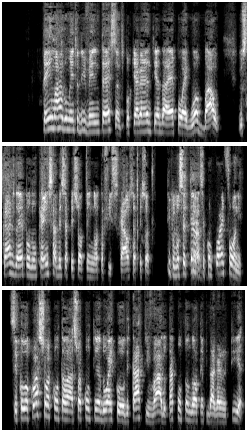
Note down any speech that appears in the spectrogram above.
tem um argumento de venda interessante, porque a garantia da Apple é global. E os caras da Apple não querem saber se a pessoa tem nota fiscal, se a pessoa. Tipo, você tem lá, é. você comprou um iPhone, você colocou a sua conta lá, a sua continha do iCloud está ativado, está contando lá o tempo da garantia.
